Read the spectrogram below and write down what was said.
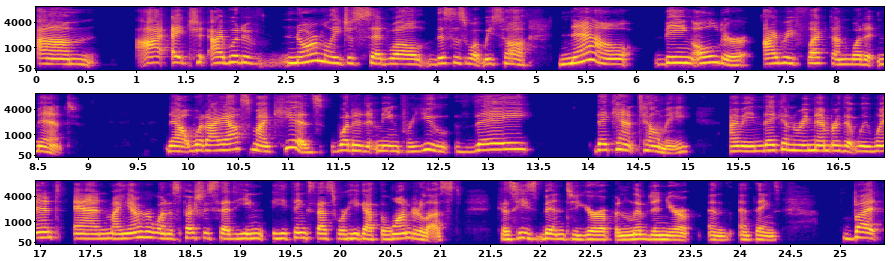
Um, I, I, t- I would have normally just said, well, this is what we saw. Now, being older, I reflect on what it meant now, when I ask my kids, what did it mean for you? They they can't tell me. I mean, they can remember that we went, and my younger one especially said he he thinks that's where he got the wanderlust because he's been to Europe and lived in Europe and and things. But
